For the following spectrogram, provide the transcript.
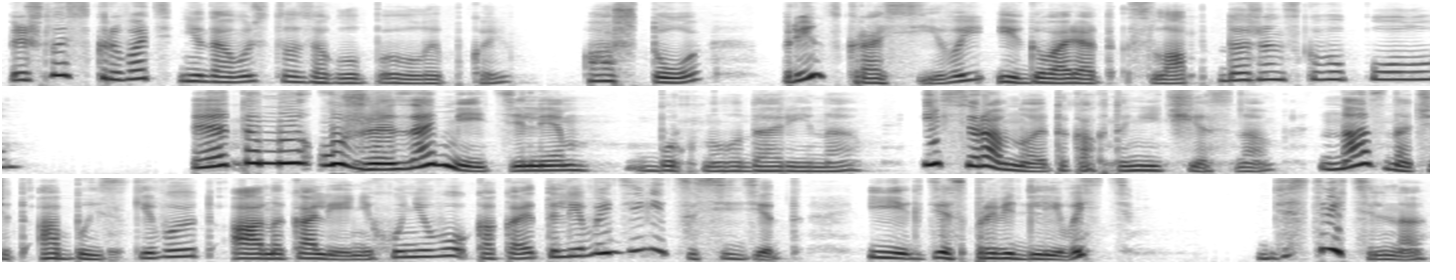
Пришлось скрывать недовольство за глупой улыбкой. «А что?» Принц красивый и, говорят, слаб до женского полу. «Это мы уже заметили», – буркнула Дарина. «И все равно это как-то нечестно. Нас, значит, обыскивают, а на коленях у него какая-то левая девица сидит. И где справедливость?» «Действительно»,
